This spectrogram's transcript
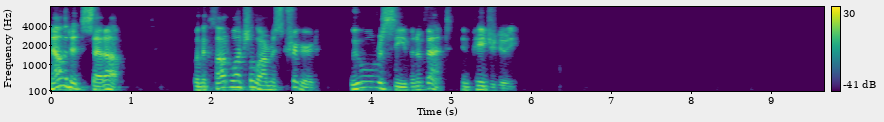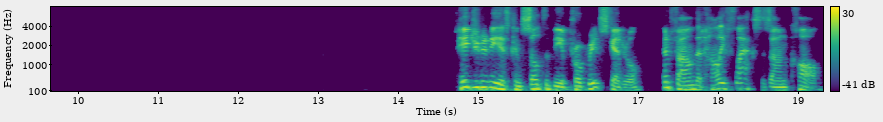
Now that it's set up, when the CloudWatch alarm is triggered, we will receive an event in PagerDuty. PagerDuty has consulted the appropriate schedule and found that Holly Flax is on call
